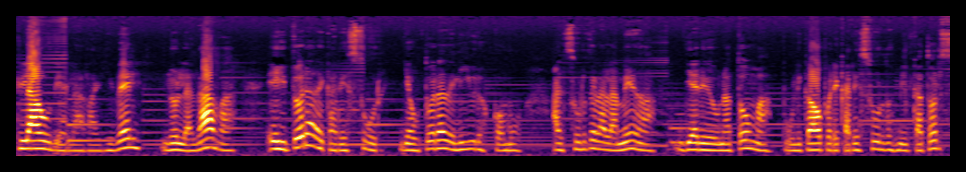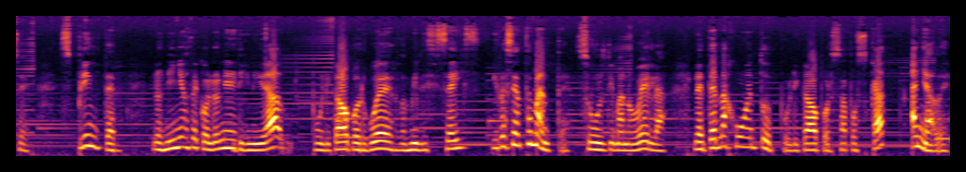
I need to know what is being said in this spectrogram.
Claudia Larraguidel, Lola Larra, editora de Caresur y autora de libros como Al sur de la Alameda, Diario de una toma, publicado por Ecaresur 2014, Sprinter, los niños de Colonia de Dignidad, publicado por Weather 2016, y recientemente su última novela, La Eterna Juventud, publicado por Sapos Cat, añade.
